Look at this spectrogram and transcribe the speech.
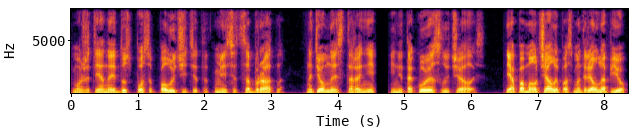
может я найду способ получить этот месяц обратно. На темной стороне и не такое случалось. Я помолчал и посмотрел на Пью.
